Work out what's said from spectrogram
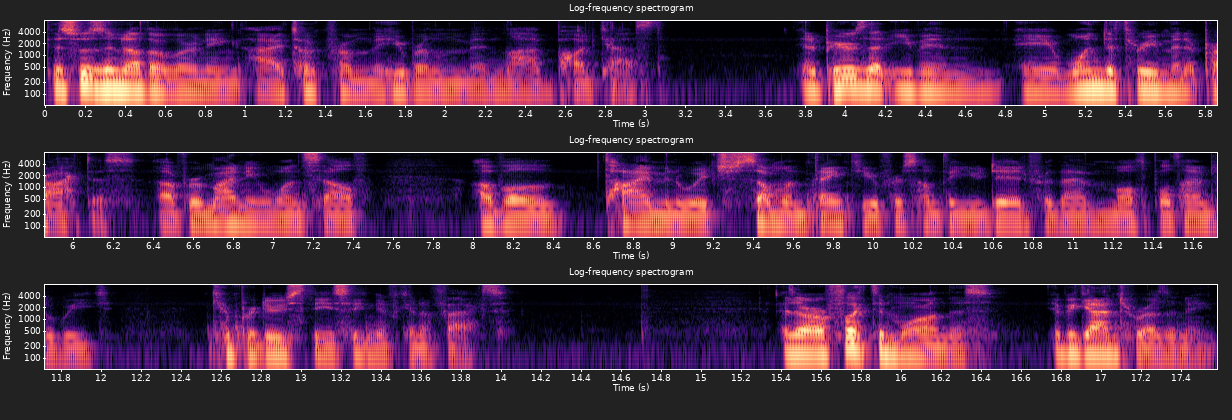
This was another learning I took from the Huberman Lab podcast. It appears that even a one to three minute practice of reminding oneself of a time in which someone thanked you for something you did for them multiple times a week can produce these significant effects. As I reflected more on this, it began to resonate.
